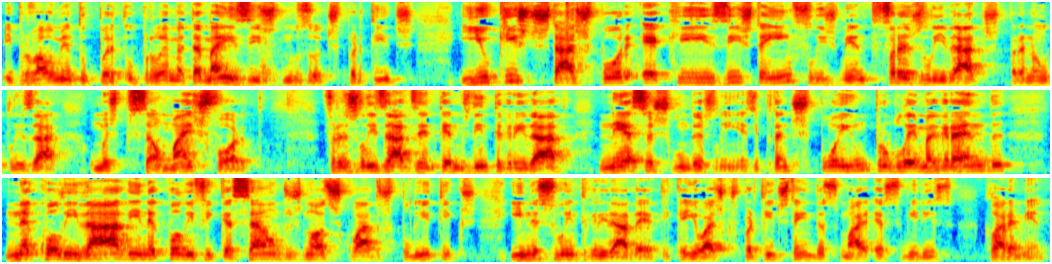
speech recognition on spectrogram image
e provavelmente o, o, problema também existe nos outros partidos, e o que isto está a expor é que existem, infelizmente, fragilidades, para não utilizar uma expressão mais forte, fragilizados em termos de integridade nessas segundas linhas. E, portanto, expõe um problema grande na qualidade e na qualificação dos nossos quadros políticos e na sua integridade ética. E eu acho que os partidos têm de assumir, assumir isso claramente.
